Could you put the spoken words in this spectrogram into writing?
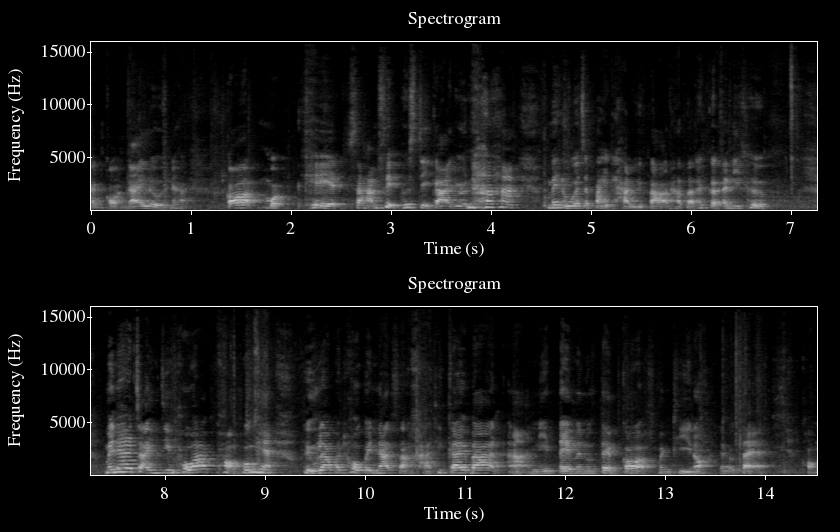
กันก่อนได้เลยนะคะ ก็หมดเขต 30 พฤศจิกายน ไม่รู้ว่าจะไปทันหรือเปล่านะคะแต่ถ้าเกิดอันนี้คือไม่แน่ใจจริงๆ เพราะว่าของพวกเนี้ยถึงเราพอโทรไปนัดสาขาที่ใกล้บ้าน อ่านี่เต็มอันนู้นเต็มก็บางทีเนาะแล้วแต่ของ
